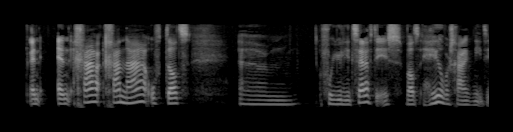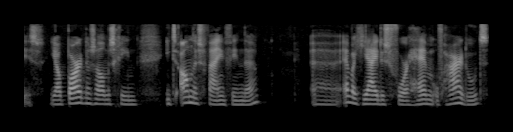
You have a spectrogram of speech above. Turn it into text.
en en ga, ga na of dat um, voor jullie hetzelfde is, wat heel waarschijnlijk niet is. Jouw partner zal misschien iets anders fijn vinden en wat jij dus voor hem of haar doet,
